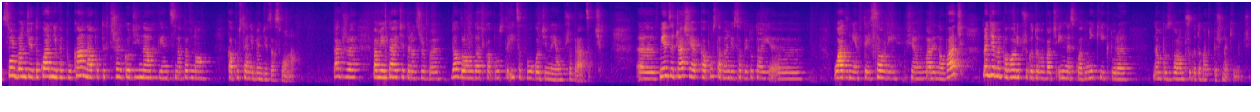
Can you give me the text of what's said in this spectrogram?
Sól będzie dokładnie wypłukana po tych 3 godzinach, więc na pewno kapusta nie będzie zasłona. Także pamiętajcie teraz, żeby doglądać kapusty i co pół godziny ją przewracać. E, W międzyczasie, jak kapusta będzie sobie tutaj e, ładnie w tej soli się marynować, będziemy powoli przygotowywać inne składniki, które nam pozwolą przygotować pyszne kimchi.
